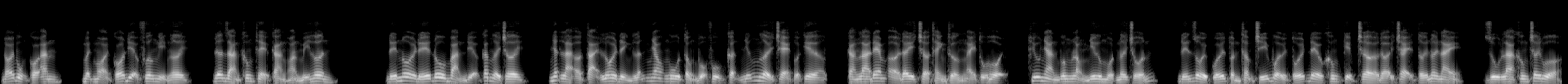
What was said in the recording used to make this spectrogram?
Đói bụng có ăn, mệt mỏi có địa phương nghỉ ngơi, đơn giản không thể càng hoàn mỹ hơn. Đến nôi đế đô bản địa các người chơi, nhất là ở tại lôi đình lẫn nhau ngu tổng bộ phụ cận những người trẻ tuổi kia, càng là đem ở đây trở thành thường ngày tụ hội, hưu nhàn buông lỏng như một nơi trốn, đến rồi cuối tuần thậm chí buổi tối đều không kịp chờ đợi chạy tới nơi này, dù là không chơi đùa,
